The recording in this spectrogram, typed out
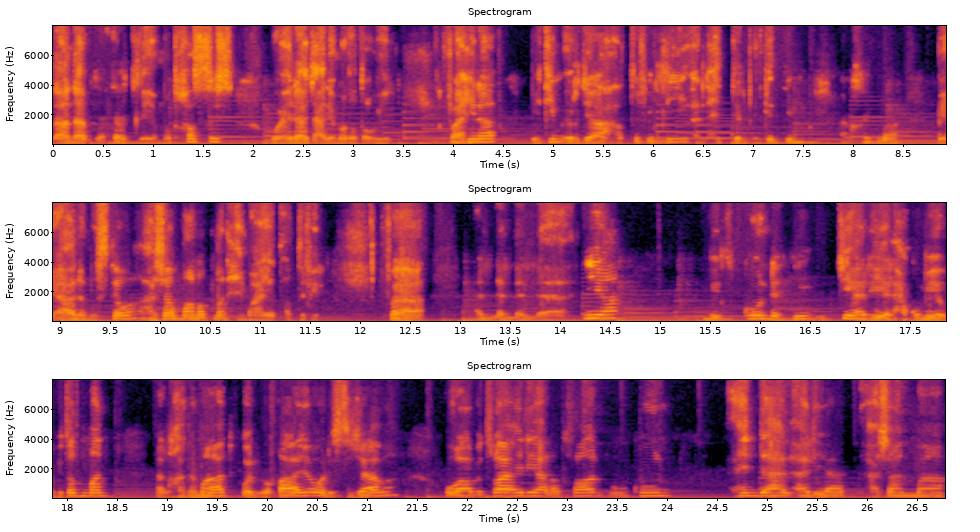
لأنها بتحتاج لمتخصص وعلاج على مدى طويل. فهنا بيتم إرجاع الطفل للحتة اللي بتقدم الخدمة بأعلى مستوى عشان ما نضمن حماية الطفل. ف هي بتكون الجهة اللي هي الحكومية بتضمن الخدمات والوقاية والاستجابة وبتراعي لي الأطفال ويكون عندها الآليات عشان ما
